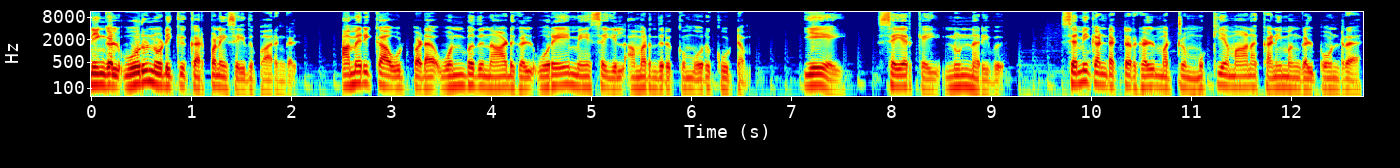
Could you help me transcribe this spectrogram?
நீங்கள் ஒரு நொடிக்கு கற்பனை செய்து பாருங்கள். அமெரிக்கா உட்பட ஒன்பது நாடுகள் ஒரே மேசையில் அமர்ந்திருக்கும் ஒரு கூட்டம். ஏஐ செயற்கை நுண்ணறிவு. செமிகண்டக்டர்கள் மற்றும் முக்கியமான கனிமங்கள் போன்ற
